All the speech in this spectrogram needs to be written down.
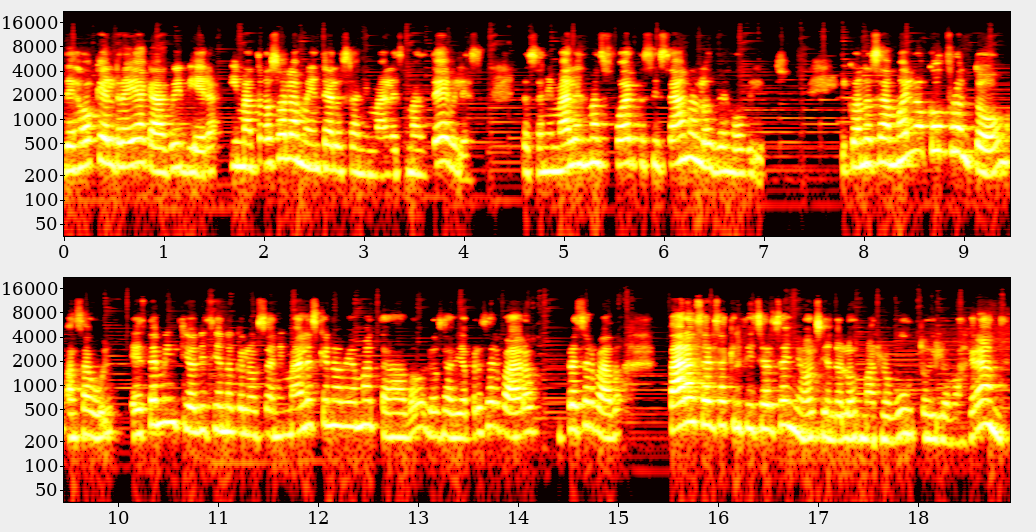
dejó que el rey Agag viviera y mató solamente a los animales más débiles. Los animales más fuertes y sanos los dejó vivos. Y cuando Samuel lo confrontó a Saúl, este mintió diciendo que los animales que no había matado los había preservado, preservado para hacer sacrificio al Señor, siendo los más robustos y los más grandes.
